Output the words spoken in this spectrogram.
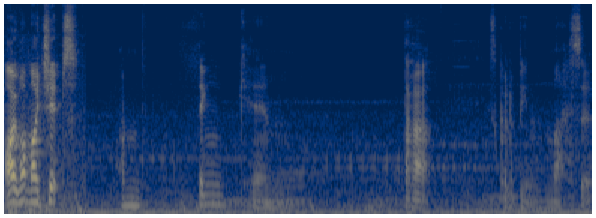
I want my chips. I'm thinking that is going to be massive.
